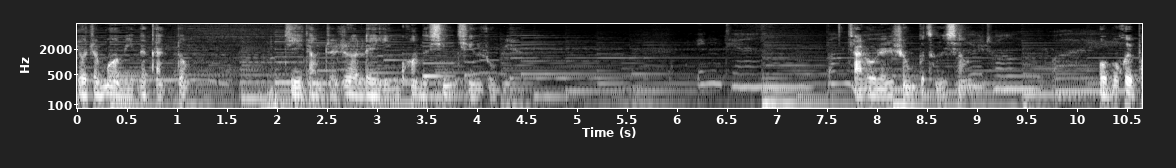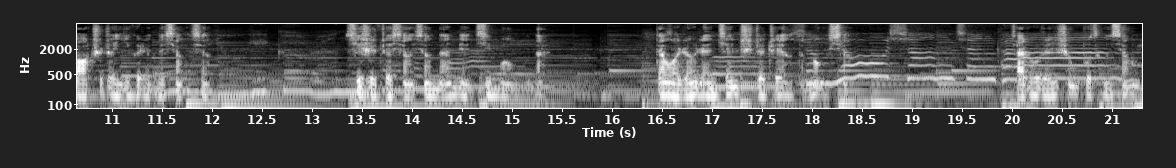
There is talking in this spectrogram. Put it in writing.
有着莫名的感动，激荡着热泪盈眶的心情入眠。假如人生不曾相遇，我不会保持着一个人的想象，即使这想象难免寂寞无奈，但我仍然坚持着这样的梦想。假如人生不曾相遇，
